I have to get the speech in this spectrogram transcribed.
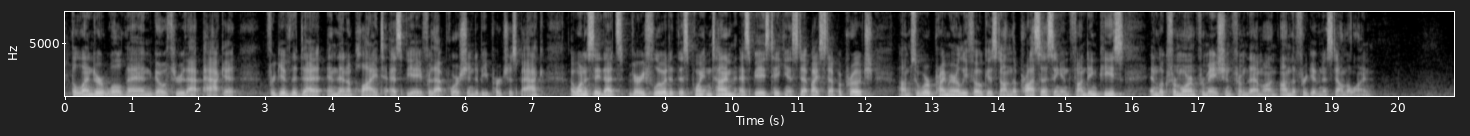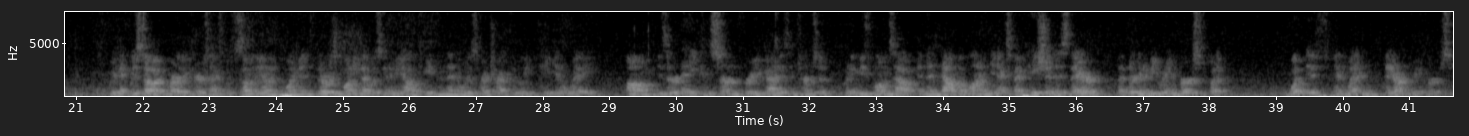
The lender will then go through that packet, forgive the debt, and then apply to SBA for that portion to be purchased back. I want to say that's very fluid at this point in time. SBA is taking a step-by-step approach. Um, so we're primarily focused on the processing and funding piece and look for more information from them on, on the forgiveness down the line. We had, we saw in part of the CARES Act with some of the unemployment, there was money that was gonna be allocated and then it was retroactively taken away. Um, is there any concern for you guys in terms of putting these loans out and then down the line, the expectation is there that they're gonna be reimbursed, but what if and when they aren't reimbursed?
